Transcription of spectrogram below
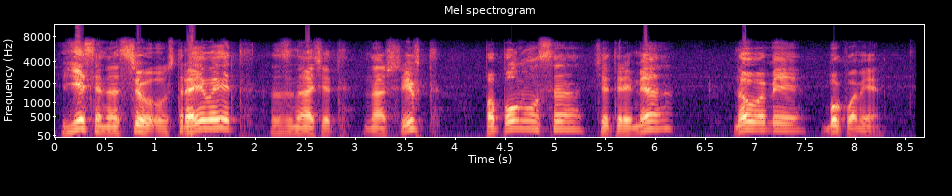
Если нас все устраивает, значит наш шрифт пополнился четырьмя новыми буквами.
